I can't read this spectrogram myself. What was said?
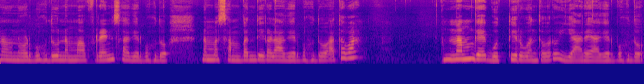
ನಾವು ನೋಡಬಹುದು, ನಮ್ಮ ಫ್ರೆಂಡ್ಸ್ ಆಗಿರಬಹುದು, ನಮ್ಮ ಸಂಬಂಧಿಗಳಾಗಿರಬಹುದು, ಅಥವಾ ನಮಗೆ ಗೊತ್ತಿರುವಂಥವರು ಯಾರೇ ಆಗಿರಬಹುದು.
